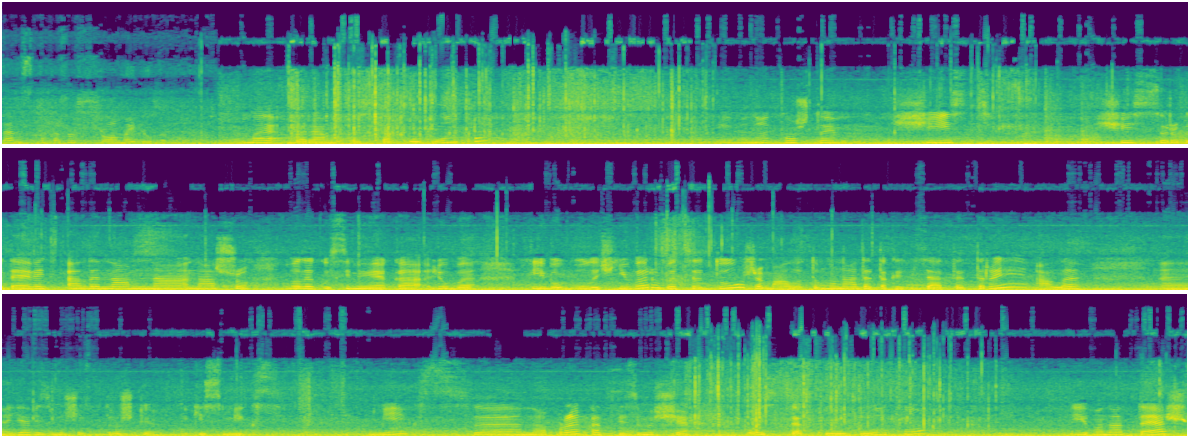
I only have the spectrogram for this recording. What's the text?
Зараз покажу, що ми любимо. Ми беремо ось таку булку, і вона коштує 6. 6,49, але нам на нашу велику сім'ю, яка любить хлібобулочні вироби, це дуже мало, тому треба таких взяти три, але е, я візьму щось трошки, якийсь мікс. Мікс, е, наприклад, візьму ще ось таку булку, і вона теж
